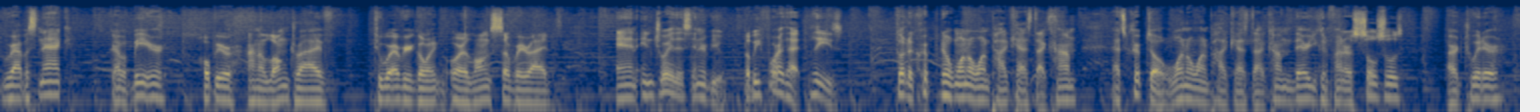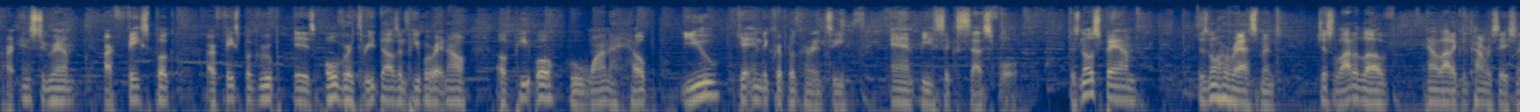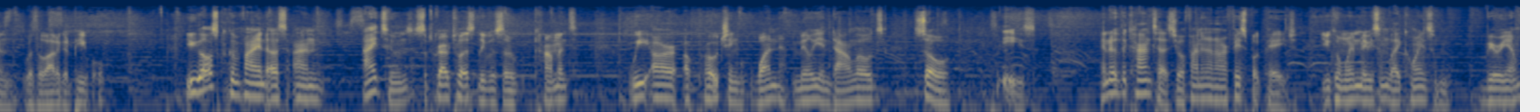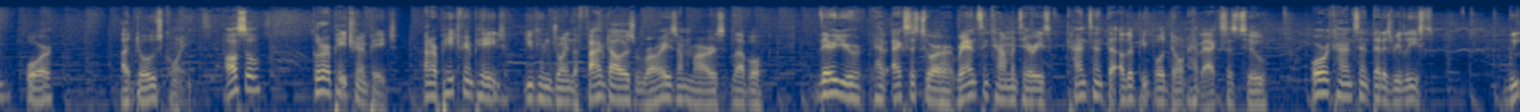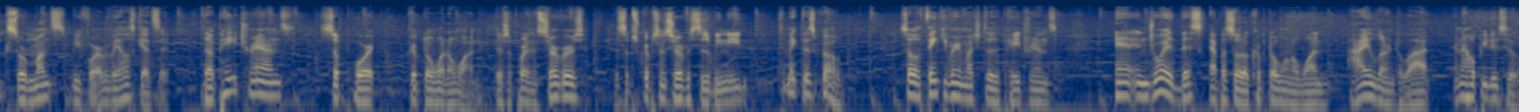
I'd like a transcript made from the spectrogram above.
grab a snack, grab a beer. Hope you're on a long drive to wherever you're going or a long subway ride and enjoy this interview. But before that, please go to crypto101podcast.com. That's crypto101podcast.com. There you can find our socials, our Twitter, our Instagram, our Facebook. Our Facebook group is over 3,000 people right now of people who want to help you get into cryptocurrency and be successful. There's no spam, there's no harassment, just a lot of love and a lot of good conversation with a lot of good people. You also can find us on iTunes. Subscribe to us, leave us a comment. We are approaching 1 million downloads, so please enter the contest. You'll find it on our Facebook page. You can win maybe some Litecoin, some Virium, or a Dogecoin. Also, go to our Patreon page. On our Patreon page, you can join the $5 Raris on Mars level. There, you have access to our rants and commentaries, content that other people don't have access to, or content that is released weeks or months before everybody else gets it. The Patrons support Crypto 101. They're supporting the servers, the subscription services we need to make this go. So, thank you very much to the patrons and enjoy this episode of Crypto 101. I learned a lot, and I hope you do too.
